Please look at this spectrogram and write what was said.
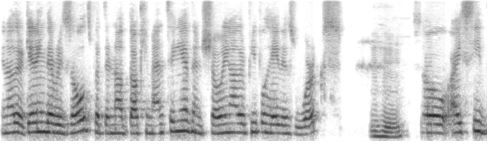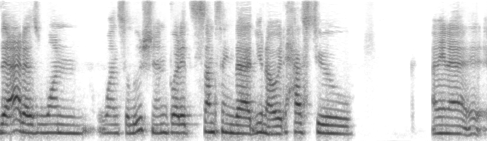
You know, they're getting their results, but they're not documenting it and showing other people, "Hey, this works." Mm-hmm. So I see that as one one solution, but it's something that you know it has to. I mean, uh,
